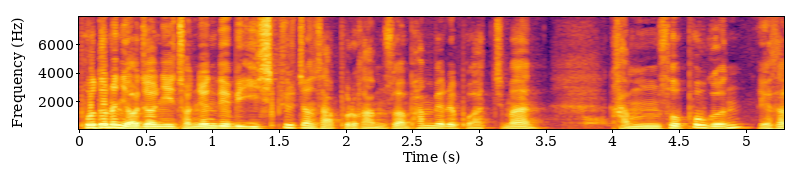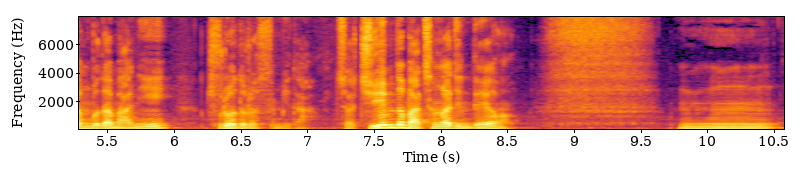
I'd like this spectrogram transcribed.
포드는 여전히 전년 대비 27.4% 감소한 판매를 보았지만 감소 폭은 예상보다 많이 줄어들었습니다. 자, GM도 마찬가지인데요. 음,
